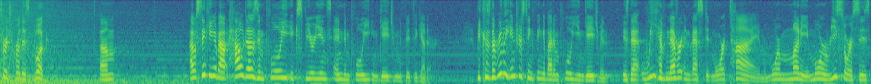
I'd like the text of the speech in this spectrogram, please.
research for this book, um, I was thinking about how does employee experience and employee engagement fit together? Because the really interesting thing about employee engagement is that we have never invested more time, more money, more resources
